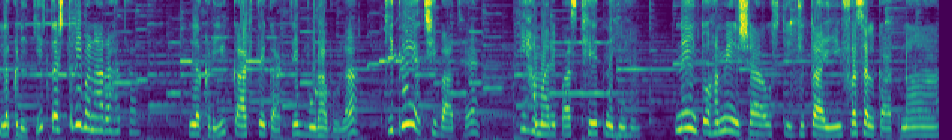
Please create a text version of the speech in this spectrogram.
लकड़ी की तश्तरी बना रहा था। लकड़ी काटते काटते बूढ़ा बोला, कितनी अच्छी बात है कि हमारे पास खेत नहीं है। नहीं तो हमेशा उसकी जुताई, फ़सल काटना,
